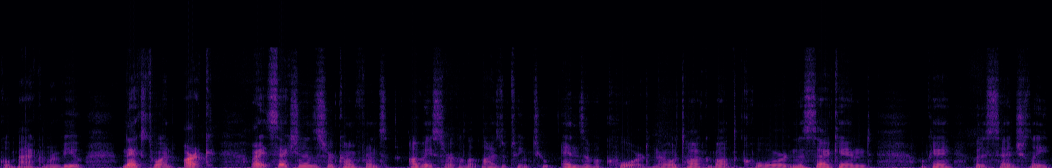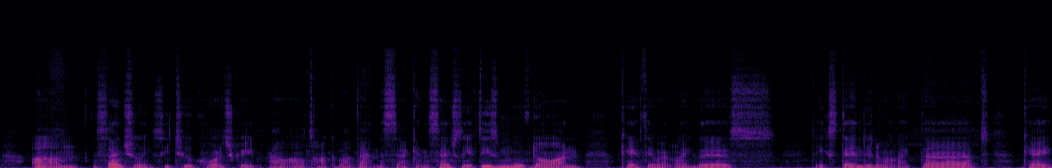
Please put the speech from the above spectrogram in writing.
go back and review. Next one, arc. All right, section of the circumference of a circle that lies between two ends of a chord. Now we'll talk about the chord in a second, okay? But essentially, um, essentially, see two chords create. I'll, I'll talk about that in a second. Essentially, if these moved on, okay, if they went like this, they extended and went like that, okay?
